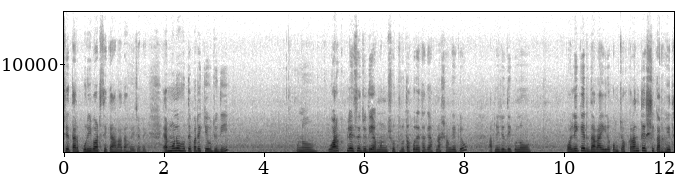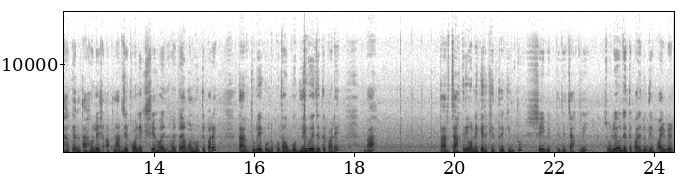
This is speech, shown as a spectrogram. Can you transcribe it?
সে তার পরিবার থেকে আলাদা হয়ে যাবে। এমনও হতে পারে কেউ যদি কোনো ওয়ার্ক প্লেসে যদি এমন শত্রুতা করে থাকে আপনার সঙ্গে কেউ, আপনি যদি কোনো কলিকের দ্বারা এরকম চক্রান্তের শিকার হয়ে থাকেন, তাহলে আপনার যে কলিক, সে হয়তো এমন হতে পারে তার দূরে কোনো কোথাও বদলি হয়ে যেতে পারে বা তার চাকরি অনেকের ক্ষেত্রে কিন্তু সেই ব্যক্তিটি চাকরি চলেও যেতে পারে। যদি প্রাইভেট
